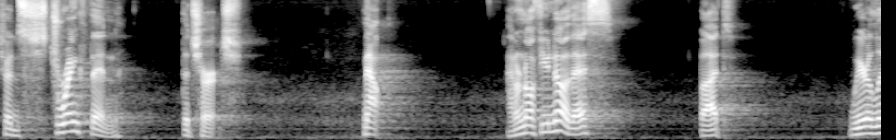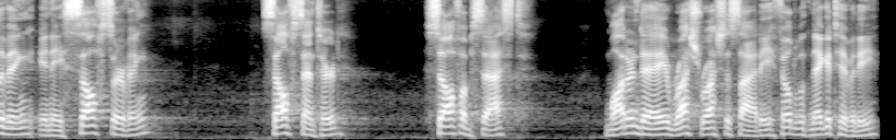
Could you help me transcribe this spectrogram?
should strengthen the church. Now, I don't know if you know this, but we are living in a self serving, self centered, self obsessed, modern day rush rush society filled with negativity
